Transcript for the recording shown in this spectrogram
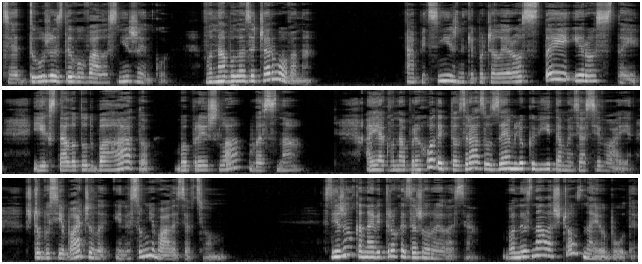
Це дуже здивувало сніжинку. Вона була зачарована. А підсніжники почали рости і рости. Їх стало тут багато, бо прийшла весна. А як вона приходить, то зразу землю квітами засіває, щоб усі бачили і не сумнівалися в цьому. Сніжинка навіть трохи зажурилася, бо не знала, що з нею буде.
